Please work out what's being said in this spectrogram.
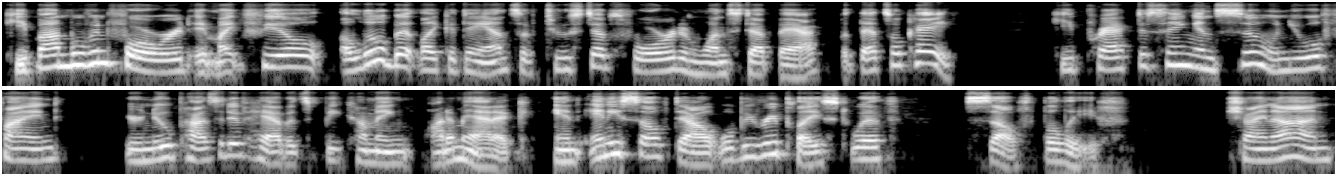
Keep on moving forward. It might feel a little bit like a dance of two steps forward and one step back, but that's okay. Keep practicing, and soon you will find your new positive habits becoming automatic, and any self doubt will be replaced with self belief. Shine on.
